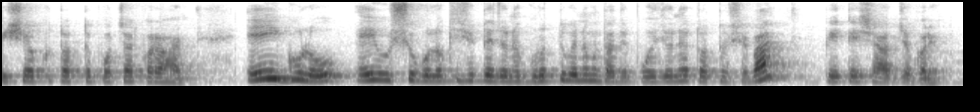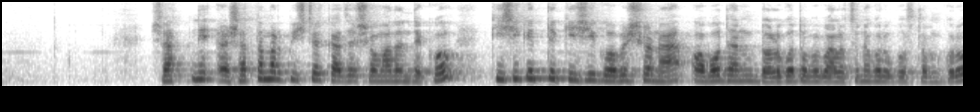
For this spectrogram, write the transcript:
বিষয়ক তথ্য প্রচার করা হয়। এইগুলো, এই উৎসগুলো কৃষকদের জন্য গুরুত্বপূর্ণ এবং তাদের প্রয়োজনীয় তথ্য সেবা পেতে সাহায্য করে। সাত পৃষ্ঠার কাজের সমাধান দেখো। কৃষিক্ষেত্রে কৃষি গবেষণা অবদান দলগতভাবে আলোচনা করে উপস্থাপন করো।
